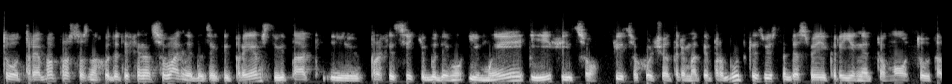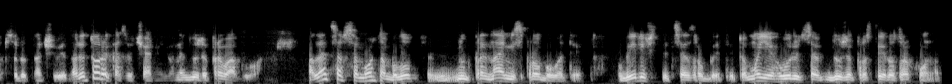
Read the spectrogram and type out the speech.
то треба просто знаходити фінансування для цих підприємств. І так і в будемо і ми, і Фіцо. Фіцо хоче отримати прибутки, звісно, для своєї країни. Тому тут абсолютно очевидно. Риторика, звичайно, вона дуже приваблива. Але це все можна було б ну принаймні спробувати вирішити це зробити. Тому я говорю, це дуже простий розрахунок.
